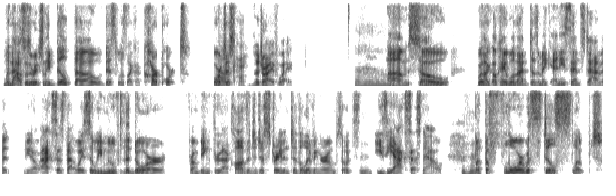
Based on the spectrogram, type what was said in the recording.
when the house was originally built, though, this was like a carport or oh, just the driveway. Oh. Um, so we're like, okay, well, that doesn't make any sense to have it, you know, access that way. So we moved the door from being through that closet to just straight into the living room. So it's mm. easy access now. Mm-hmm. But the floor was still sloped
